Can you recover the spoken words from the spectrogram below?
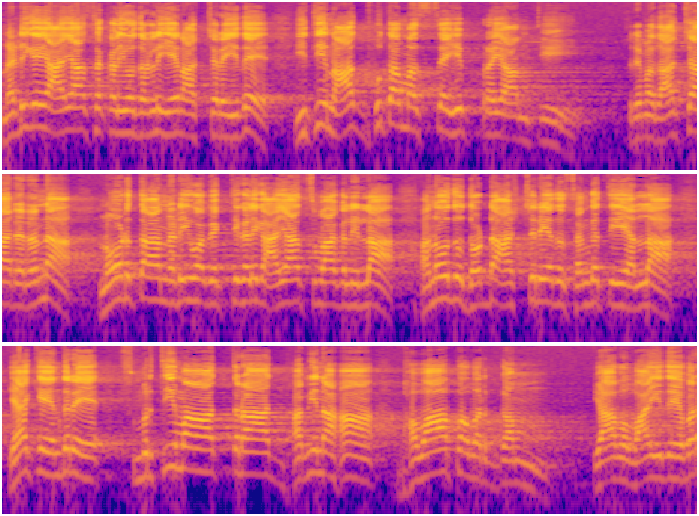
ನಡಿಗೆಯ ಆಯಾಸ ಕಳೆಯೋದರಲ್ಲಿ ಏನು ಆಶ್ಚರ್ಯ ಇದೆ. ಇತಿ ಮತ್ಸ್ಯ ಹಿ ಪ್ರಯಾಂತಿ. ಶ್ರೀಮದ್ ಆಚಾರ್ಯರನ್ನು ನೋಡ್ತಾ ನಡೆಯುವ ವ್ಯಕ್ತಿಗಳಿಗೆ ಆಯಾಸವಾಗಲಿಲ್ಲ ಅನ್ನೋದು ದೊಡ್ಡ ಆಶ್ಚರ್ಯದ ಸಂಗತಿ ಅಲ್ಲ. ಯಾಕೆ ಅಂದರೆ ಸ್ಮೃತಿ ಮಾತ್ರ ಭವಿನಃ ಭವಾಪವರ್ಗಂ. ಯಾವ ವಾಯುದೇವರ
